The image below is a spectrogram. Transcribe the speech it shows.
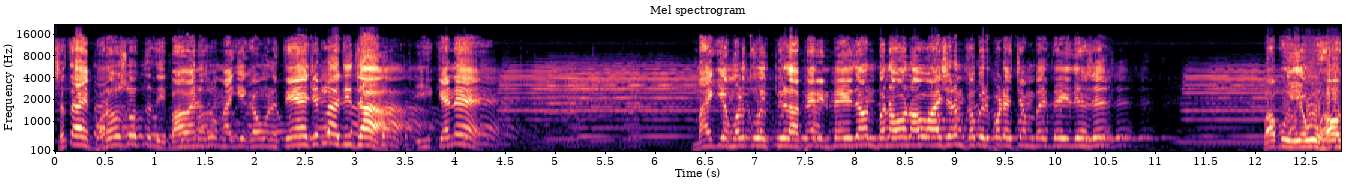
છતાંય ભરોસો જ નથી. બાવાને શું માગી ખાવું ને? તે જેટલા દીધા. ઈ કે ને માગીએ મળતું હોય પીળા પહેરીને બે જાવ ને બનાવવાનો આવો આશ્રમ ખબર પડે ચમ દઈ દેશે બાપુ, એવું હાવ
